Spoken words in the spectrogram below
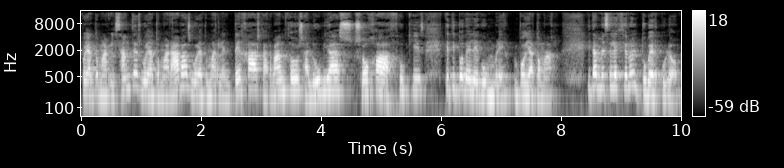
voy a tomar guisantes, voy a tomar habas, voy a tomar lentejas, garbanzos, alubias, soja, azukis. ¿Qué tipo de legumbre voy a tomar? Y también selecciono el tubérculo.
